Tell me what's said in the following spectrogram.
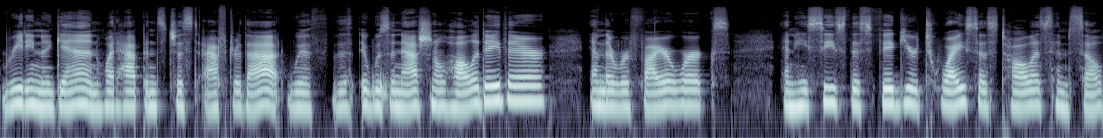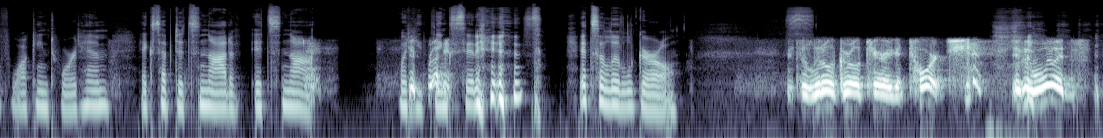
reading again what happens just after that with the, it was a national holiday there and there were fireworks and he sees this figure twice as tall as himself walking toward him except it's not a, it's not what he right. thinks it is. It's a little girl. It's a little girl carrying a torch in the woods.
